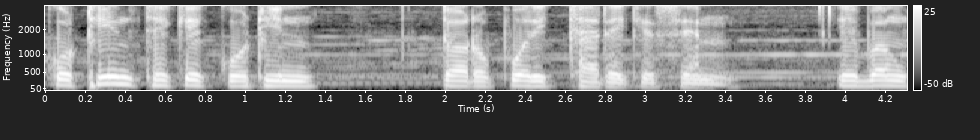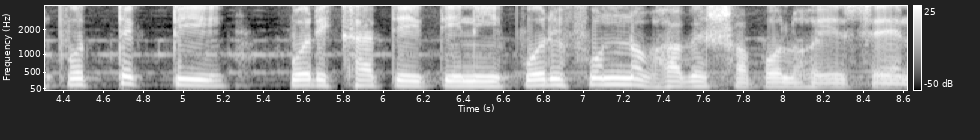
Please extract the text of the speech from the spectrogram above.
কঠিন থেকে কঠিনতর পরীক্ষা রেখেছেন এবং প্রত্যেকটি পরীক্ষাতেই তিনি পরিপূর্ণভাবে সফল হয়েছেন।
